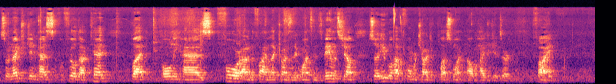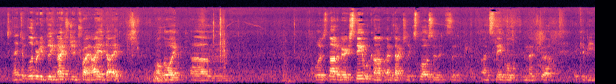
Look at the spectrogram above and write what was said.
so nitrogen has a fulfilled octet, but only has four out of the five electrons that it wants in its valence shell, so it will have a formal charge of plus one. All the hydrogens are fine. And I took the liberty of doing nitrogen triiodide, although I, um, well, it's not a very stable compound, it's actually explosive. It's uh, unstable in that uh, it can be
